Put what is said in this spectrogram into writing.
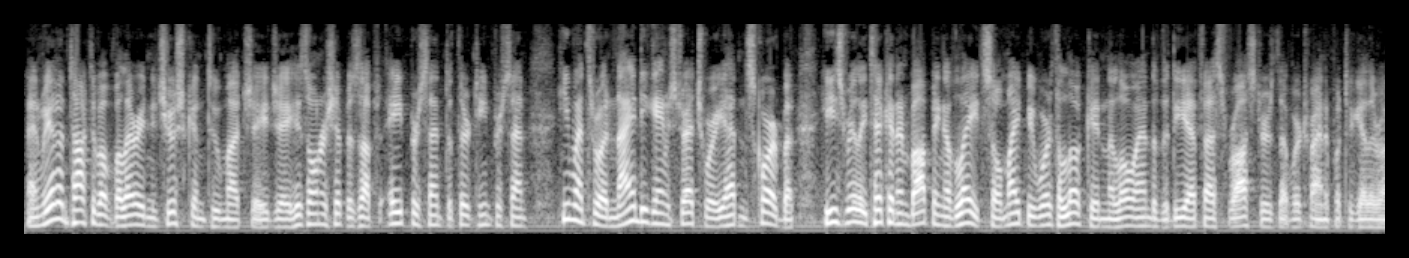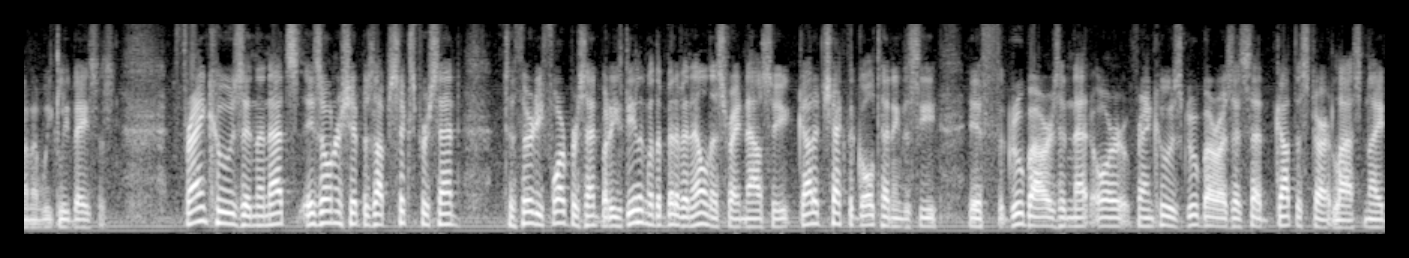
And we haven't talked about Valeri Nichushkin too much, AJ. His ownership is up 8% to 13%. He went through a 90 game stretch where he hadn't scored, but he's really ticking and bopping of late, so it might be worth a look in the low end of the DFS rosters that we're trying to put together on a weekly basis. Frank, who's in the Nets, his ownership is up 6% to 34%, but he's dealing with a bit of an illness right now, so you got to check the goaltending to see if Grubauer is in net or Francouz. Grubauer, as I said, got the start last night.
